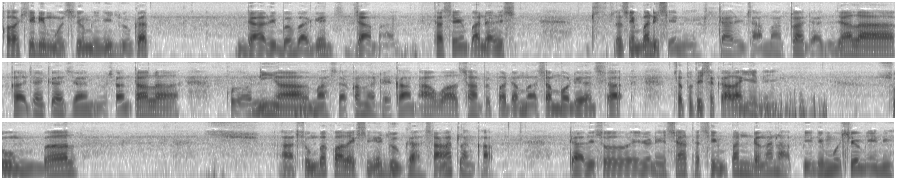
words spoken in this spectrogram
Koleksi di museum ini juga dari berbagai zaman, tersimpan dari tersimpan di sini dari zaman Jala, kerajaan-kerajaan Nusantara, kolonial, masa kemerdekaan awal sampai pada masa modern seperti sekarang ini. Sumber uh, sumber koleksinya juga sangat lengkap. Dari seluruh Indonesia tersimpan dengan rapi di museum ini.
